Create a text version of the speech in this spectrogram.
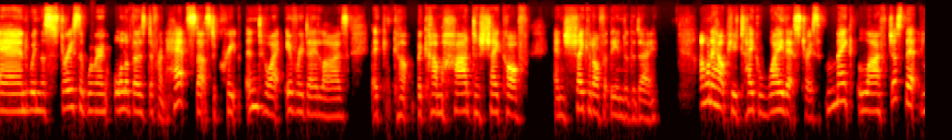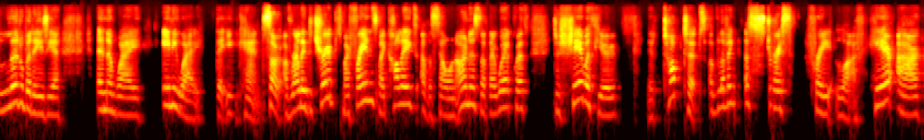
And when the stress of wearing all of those different hats starts to creep into our everyday lives, it can become hard to shake off and shake it off at the end of the day. I want to help you take away that stress, make life just that little bit easier in a way, any way that you can. So I've rallied the troops, my friends, my colleagues, other salon owners that I work with to share with you the top tips of living a stress free life. Here are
